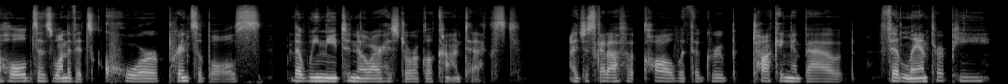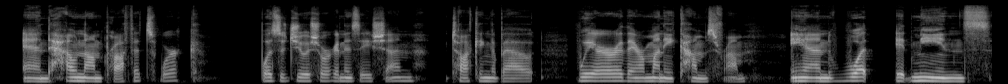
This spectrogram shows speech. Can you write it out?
holds as one of its core principles that we need to know our historical context. I just got off a call with a group talking about philanthropy and how nonprofits work. Was a Jewish organization talking about where their money comes from and what it means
